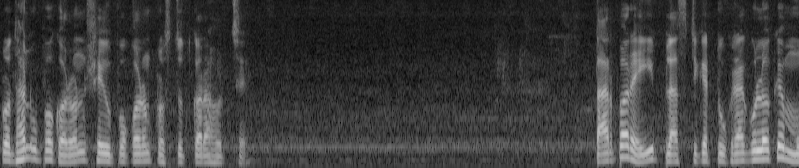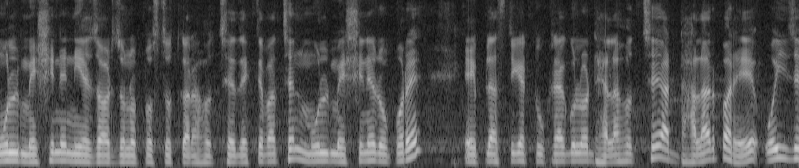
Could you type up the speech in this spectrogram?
প্রধান উপকরণ, সেই উপকরণ প্রস্তুত করা হচ্ছে। তারপরেই প্লাস্টিকের টুকরাগুলোকে মূল মেশিনে নিয়ে যাওয়ার জন্য প্রস্তুত করা হচ্ছে। দেখতে পাচ্ছেন, মূল মেশিনের ওপরে এই প্লাস্টিকের টুকরাগুলো ঢালা হচ্ছে আর ঢালার পরে ওই যে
